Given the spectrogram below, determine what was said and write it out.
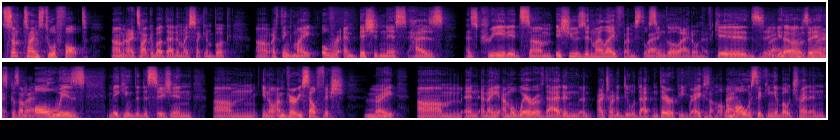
Sometimes to a fault. Um, and I talk about that in my second book. Um, I think my over ambitionness has has created some issues in my life. I'm still Right. single. I don't have kids. Right. You know what I'm saying? Right. Because I'm Right. always making the decision. Um, you know, I'm very selfish, Mm. right? Um, and and I I'm aware of that, and, and I try to deal with that in therapy, right? Because I'm. I'm always thinking about Trent, and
